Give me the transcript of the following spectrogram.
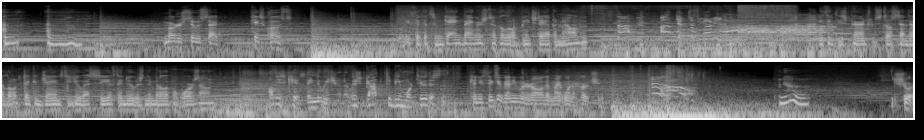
Um, I don't know. Murder suicide. Case closed. What do you think? It's some gangbangers took a little beach day up in Malibu? Stop it! I'll get! You think these parents would still send their little Dick and Janes to USC if they knew it was in the middle of a war zone? All these kids, they knew each other. There's got to be more to this. than- Can you think of anyone at all that might want to hurt you? No. Sure.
